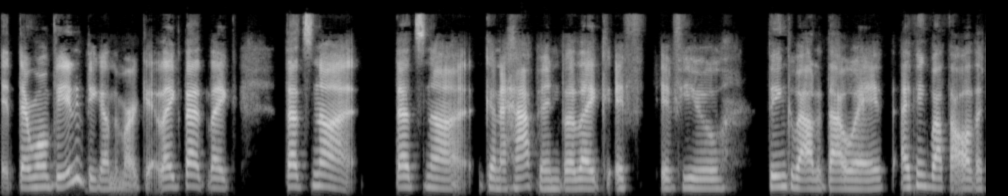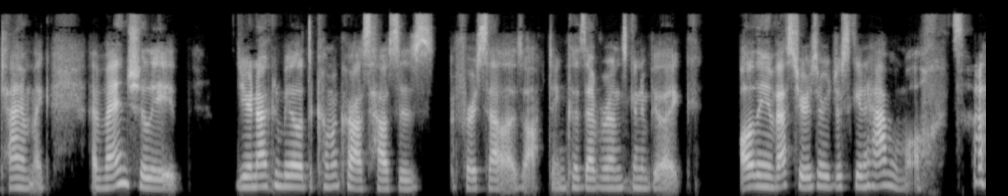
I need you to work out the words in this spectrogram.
it, there won't be anything on the market like that like that's not that's not gonna happen but like if if you think about it that way i think about that all the time like eventually you're not going to be able to come across houses for sale as often because everyone's going to be like all the investors are just going to have them all.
